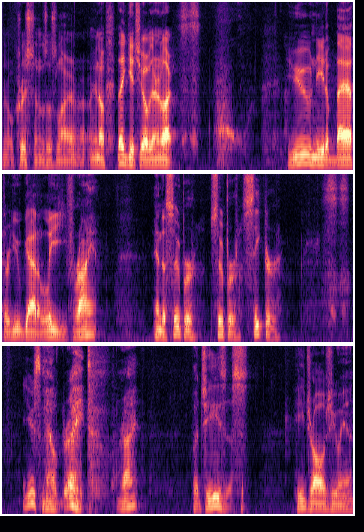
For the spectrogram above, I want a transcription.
you know, Christians, it's like, uh, you know, they get you over there and they're like, you need a bath or you got to leave, right? And the super, super seeker, you smell great, right? But Jesus, he draws you in,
